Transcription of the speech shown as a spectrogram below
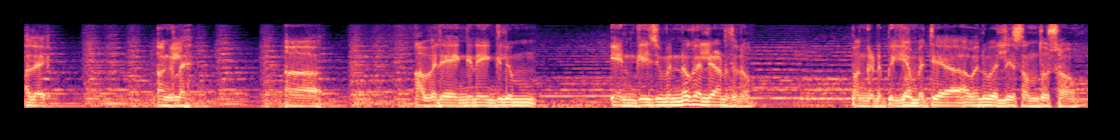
അതെ. അങ്ങളെ ആ, അവരെ എങ്ങനെയെങ്കിലും എൻഗേജ്മെന്റിനോ കല്യാണത്തിനോ പങ്കെടുപ്പിക്കാൻ പറ്റിയ അവന് വലിയ സന്തോഷമാവും.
